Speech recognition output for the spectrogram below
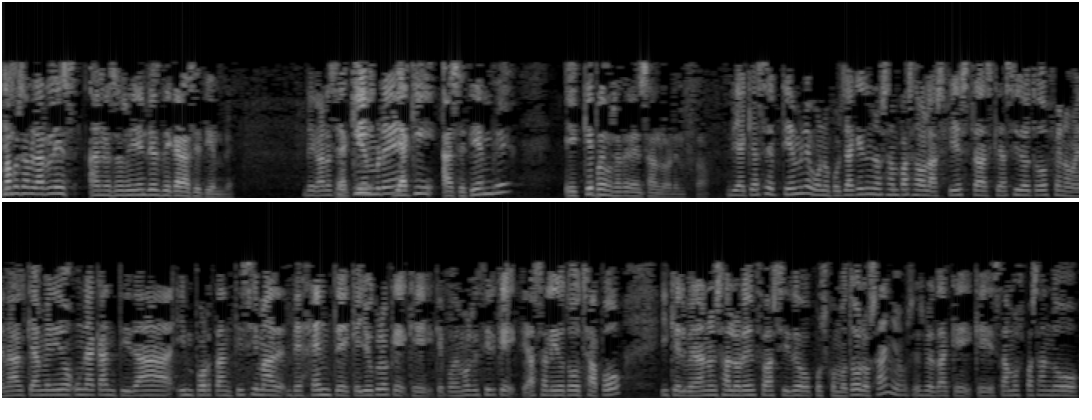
Vamos a, hablarles a nuestros oyentes de cara a septiembre. De cara a septiembre. de aquí a septiembre, ¿Qué podemos hacer en San Lorenzo? De aquí a septiembre, bueno, pues ya que nos han pasado las fiestas, que ha sido todo fenomenal, que han venido una cantidad importantísima de, gente, que yo creo que, podemos decir que, ha salido todo chapó y que el verano en San Lorenzo ha sido, pues como todos los años. Es verdad que, estamos pasando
